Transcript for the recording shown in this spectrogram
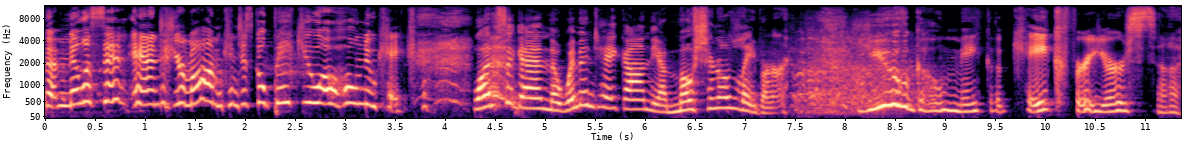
Millicent and your mom can just go bake you a whole new cake. Once again, the women take on the emotional labor. You go make a cake for your son.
